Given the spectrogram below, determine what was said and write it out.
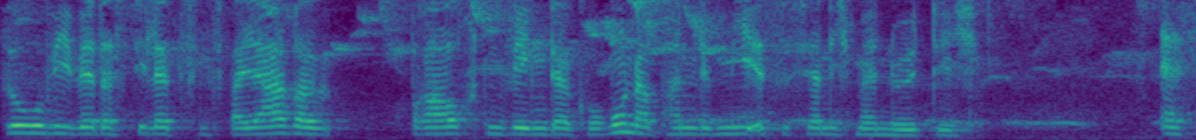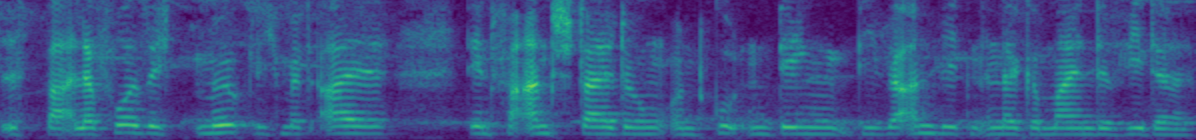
So wie wir das die letzten zwei Jahre brauchten wegen der Corona-Pandemie, ist es ja nicht mehr nötig. Es ist bei aller Vorsicht möglich, mit all den Veranstaltungen und guten Dingen, die wir anbieten in der Gemeinde, wieder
